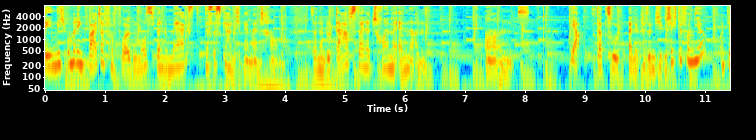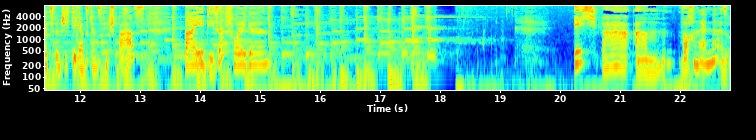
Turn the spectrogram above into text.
den nicht unbedingt weiterverfolgen musst, wenn du merkst, das ist gar nicht mehr mein Traum, sondern du darfst deine Träume ändern. Und ja, dazu eine persönliche Geschichte von mir. Und jetzt wünsche ich dir ganz, ganz viel Spaß bei dieser Folge. Ich war am Wochenende, also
